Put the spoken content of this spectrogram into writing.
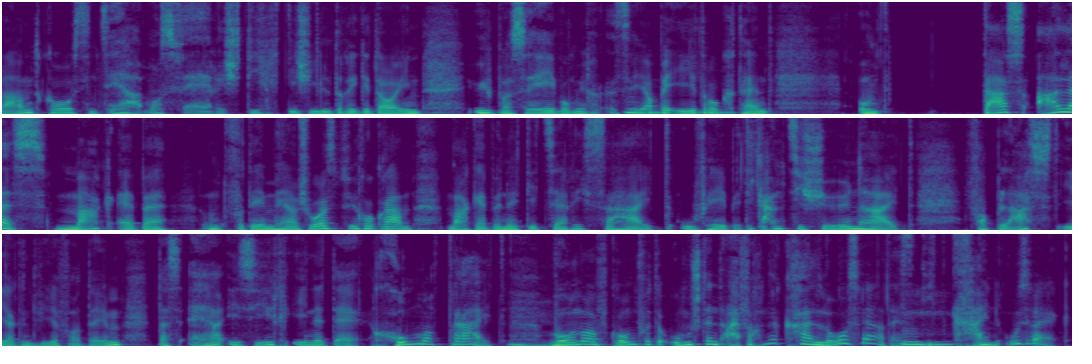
Land gehen. Es sind sehr atmosphärisch dichte Schilderungen da in Übersee, wo mich sehr mhm. beeindruckt haben. Und das alles mag eben, und von dem her schon ein Psychogramm, mag eben nicht die Zerrissenheit aufheben. Die ganze Schönheit verblasst irgendwie von dem, dass er in sich ihnen den Kummer trägt, mhm. wo er aufgrund der Umstände einfach nicht loswerden kann. Es mhm. gibt keinen Ausweg.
